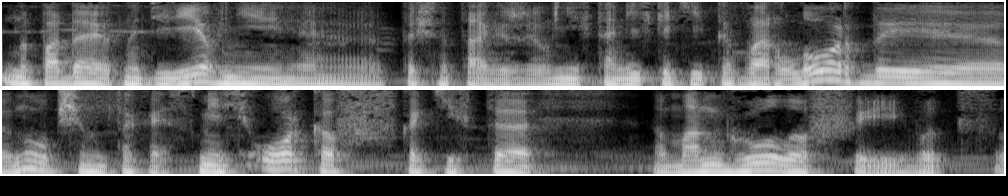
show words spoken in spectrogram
нападают на деревни, точно так же у них там есть какие-то варлорды, ну, в общем, такая смесь орков, каких-то монголов и вот э,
